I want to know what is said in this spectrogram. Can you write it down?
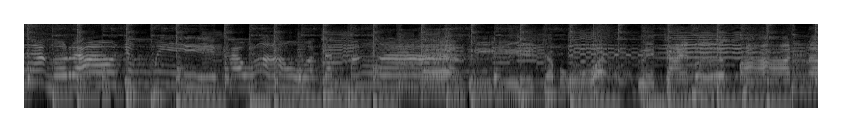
เรื่องราวจึงมีเขาเล่ากันมา แทนที่จะบวชด้วยใจเบิกบานนะ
